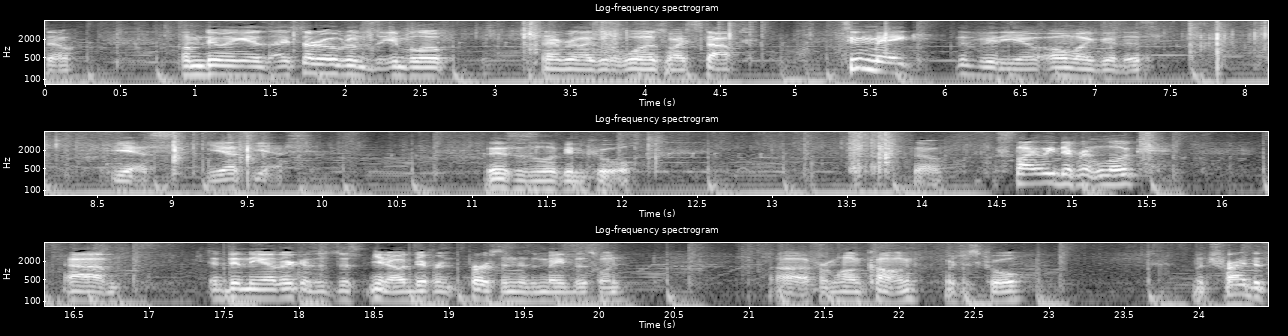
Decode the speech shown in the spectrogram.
So what I'm doing is I started opening the envelope and I realized what it was, so I stopped to make the video. Oh my goodness. Yes, yes, yes. This is looking cool. So, slightly different look um, than the other because it's just, you know, a different person has made this one uh, from Hong Kong, which is cool. I'm gonna try to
